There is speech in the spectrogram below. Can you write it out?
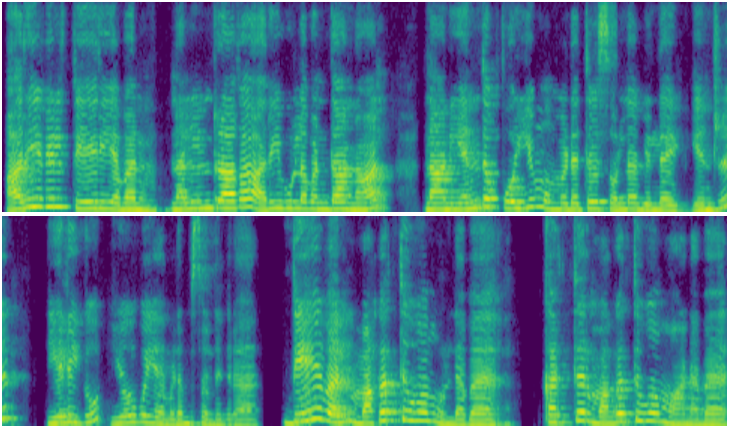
அறிவில் தேறியவன் நன்றாக அறிவுள்ளவன்தான் நான். நான் எந்த பொய்யும் உம்மிடத்தில் சொல்லவில்லை என்று எலிகு யோகையாவிடம் சொல்லுகிறார். தேவன் மகத்துவம் உள்ளவர் கர்த்தர் மகத்துவமானவர்.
